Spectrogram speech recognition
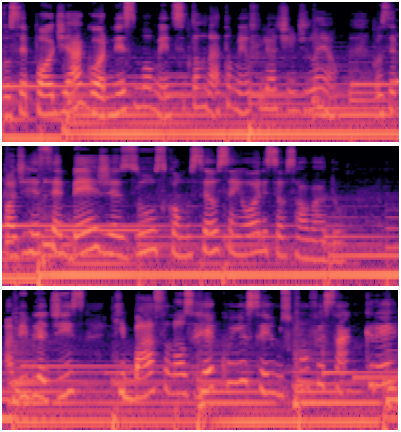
Você pode agora, nesse momento, se tornar também um filhotinho de leão. Você pode receber Jesus como seu Senhor e seu Salvador. A Bíblia diz que basta nós reconhecermos, confessar, crer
